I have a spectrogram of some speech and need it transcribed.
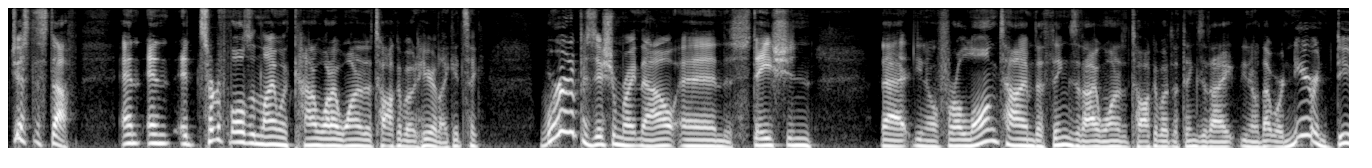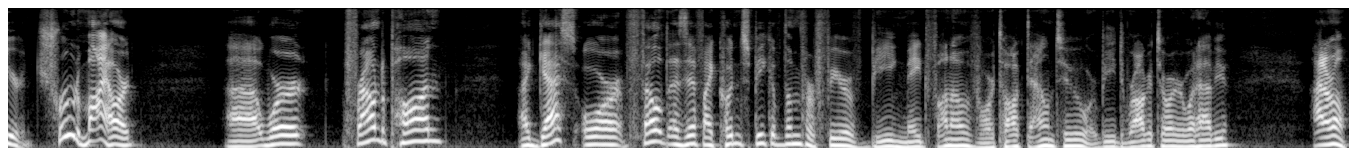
Just the stuff, and and it sort of falls in line with kind of what I wanted to talk about here. Like it's like we're in a position right now, and the station that you know for a long time the things that I wanted to talk about, the things that I you know that were near and dear and true to my heart, uh, were frowned upon, I guess, or felt as if I couldn't speak of them for fear of being made fun of or talked down to or be derogatory or what have you. I don't know.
